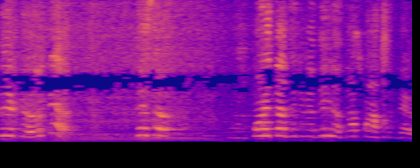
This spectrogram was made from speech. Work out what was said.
दिएको हो क्या त्यसो पैँतालिस रुपियाँ दिनु त पाँच रुपियाँ एउटा मात्र छ यी एक कर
